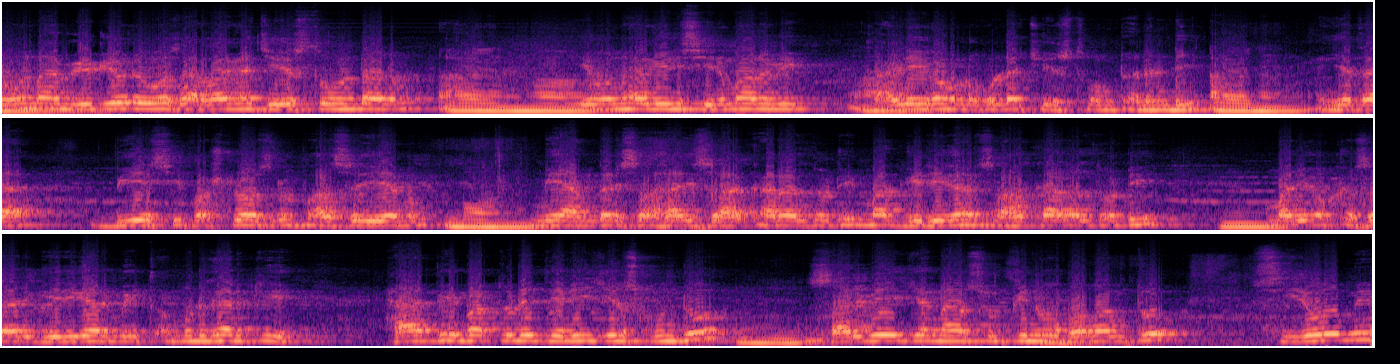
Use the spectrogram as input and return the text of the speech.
ఏమన్నా వీడియోలు ఏవో సరదాగా చేస్తూ ఉంటాను. ఏమన్నా ఈ సినిమాలవి ఖాళీగా ఉండకుండా చేస్తూ ఉంటానండి. అంచేత బీఎస్సీ ఫస్ట్ క్లాస్లో పాస్ అయ్యాను. మీ అందరి సహాయ సహకారాలతోటి మా గిరిగారి సహకారాలతోటి మరి ఒక్కసారి గిరిగారు మీ తమ్ముడు గారికి హ్యాపీ బర్త్డే తెలియజేసుకుంటూ సర్వే జన సుఖినో భవంతు. శిరోమే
